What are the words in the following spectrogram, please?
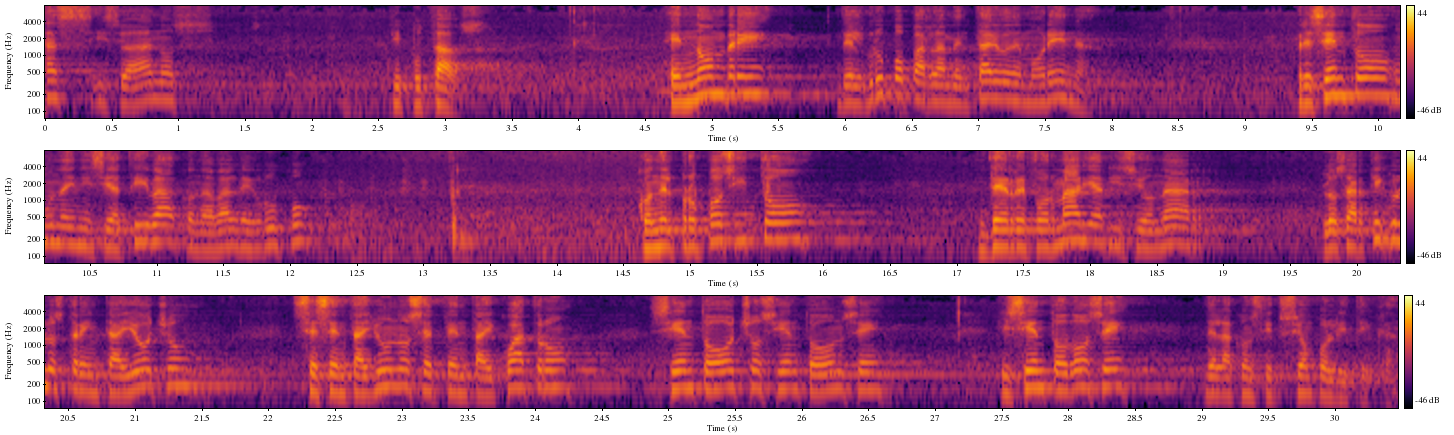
y ciudadanos diputados, en nombre del Grupo Parlamentario de Morena, presento una iniciativa con aval de grupo con el propósito de reformar y adicionar los artículos 38, 61, 74, 108, 111 y 112 de la Constitución Política.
